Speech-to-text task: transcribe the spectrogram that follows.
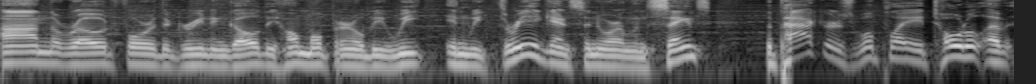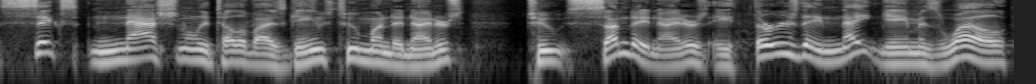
on the road for the Green and Gold. The home opener will be week in week three against the New Orleans Saints. The Packers will play a total of six nationally televised games, two Monday nighters, two Sunday nighters, a Thursday night game as well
